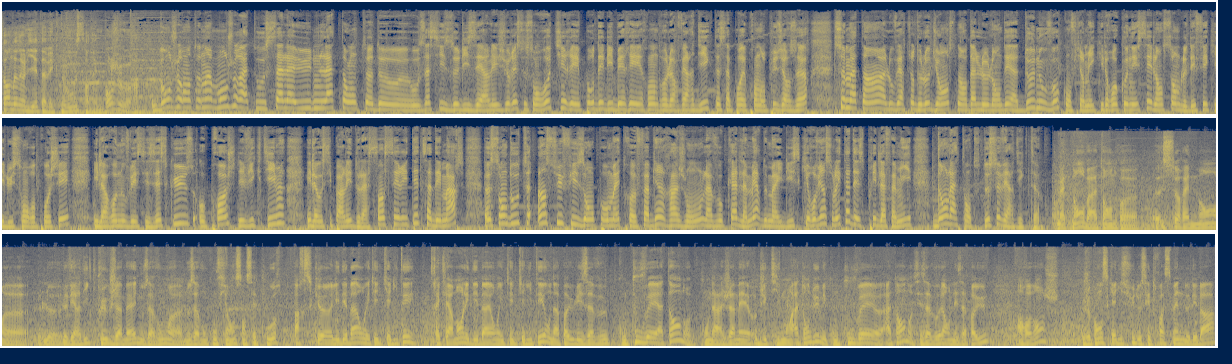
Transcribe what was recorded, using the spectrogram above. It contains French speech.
Sandrine Ollier est avec nous. Sandrine, bonjour. Bonjour Antonin, bonjour à tous. À la une, l'attente de, aux assises de l'Isère. Les jurés se sont retirés pour délibérer et rendre leur verdict. Ça pourrait prendre plusieurs heures. Ce matin, à l'ouverture de l'audience, Nordal Lelandais a de nouveau confirmé qu'il reconnaissait l'ensemble des faits qui lui sont reprochés. Il a renouvelé ses excuses aux proches des victimes. Il a aussi parlé de la sincérité de sa démarche, euh, sans doute insuffisant pour mettre Fabien Rajon, l'avocat de la mère de Qui revient sur l'état d'esprit de la famille dans l'attente de ce verdict. Maintenant, on va attendre euh, sereinement euh, le, verdict. Plus que jamais, nous avons, euh, nous avons confiance en cette cour parce que les débats ont été de qualité. Très clairement, les débats ont été de qualité. On n'a pas eu les aveux qu'on pouvait attendre, qu'on n'a jamais objectivement attendu, mais qu'on pouvait attendre. Ces aveux-là, on ne les a pas eus. En revanche, je pense qu'à l'issue de ces trois semaines de débat,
